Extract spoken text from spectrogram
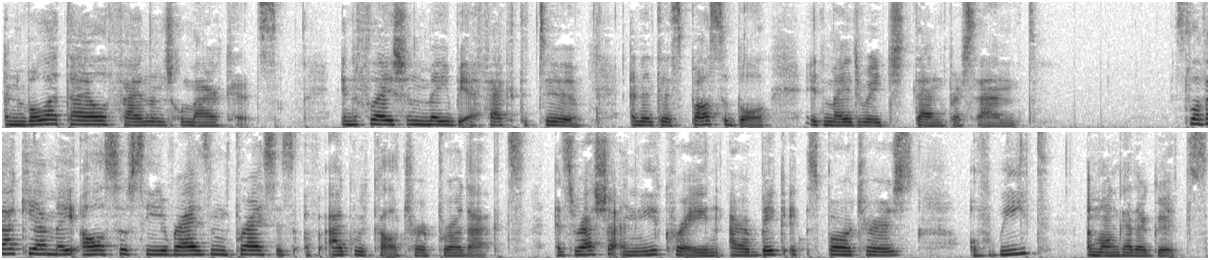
and volatile financial markets. Inflation may be affected too, and it is possible it might reach 10%. Slovakia may also see rising prices of agriculture products, as Russia and Ukraine are big exporters of wheat, among other goods.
